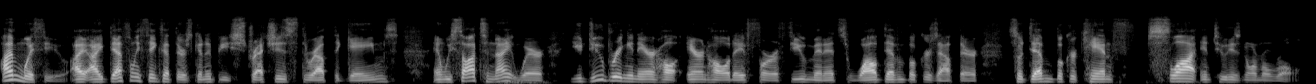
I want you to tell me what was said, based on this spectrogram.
I'm with you. I, I definitely think that there's going to be stretches throughout the games, and we saw tonight where you do bring in Aaron, Aaron Holiday for a few minutes while Devin Booker's out there, so Devin Booker can f- slot into his normal role.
